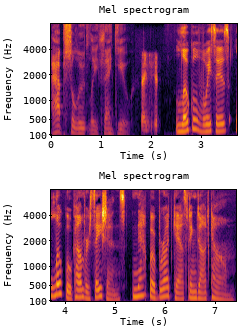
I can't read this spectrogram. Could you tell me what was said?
Absolutely. Thank you. Thank you. Local voices, local conversations. NapaBroadcasting.com.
